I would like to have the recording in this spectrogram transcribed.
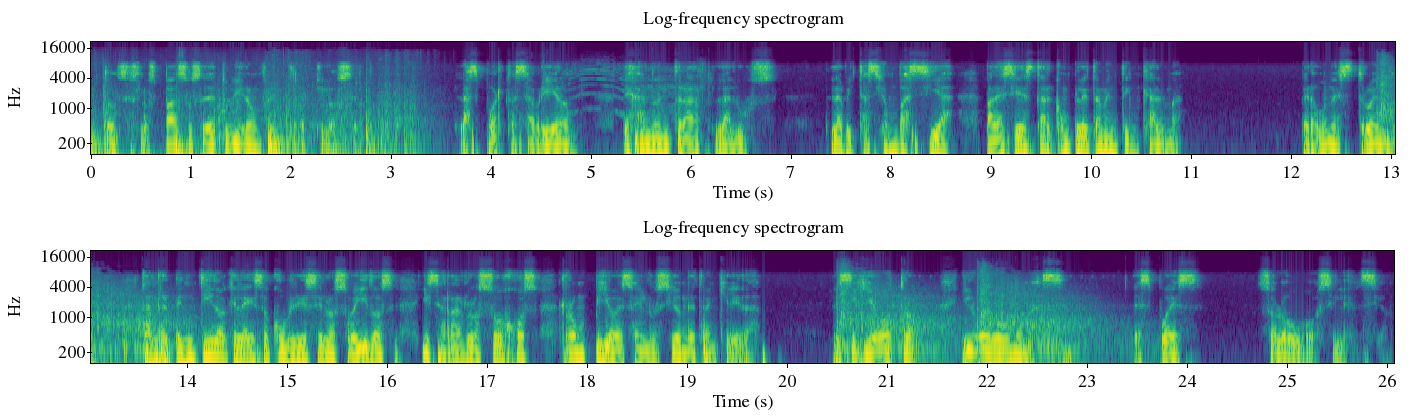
Entonces los pasos se detuvieron frente al closet. Las puertas se abrieron, dejando entrar la luz. La habitación vacía parecía estar completamente en calma. Pero un estruendo tan repentino que le hizo cubrirse los oídos y cerrar los ojos, rompió esa ilusión de tranquilidad. Le siguió otro y luego uno más. Después solo hubo silencio.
